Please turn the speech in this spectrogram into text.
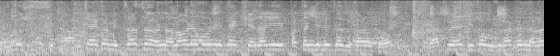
आमच्या एका मित्राचं नलावड्यामुळे इथं एक शेजारी पतंजलीचं दुकान होतं. त्याच वेळेस तिचं उद्घाटन झालं.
